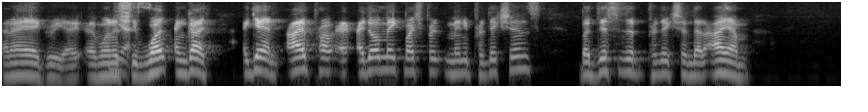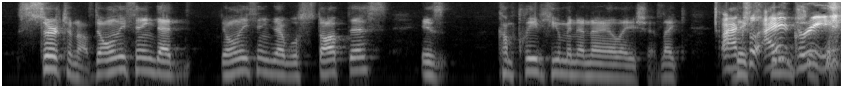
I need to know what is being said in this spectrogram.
and I agree. I, I want to yes. see what and guys. Again, I pro- I don't make much many predictions, but this is a prediction that I am certain of. The only thing that the only thing that will stop this is complete human annihilation. Like actually, I agree.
